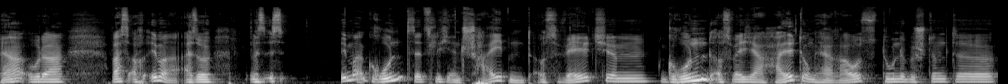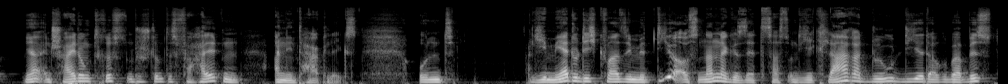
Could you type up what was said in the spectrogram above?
ja, oder was auch immer. Also es ist immer grundsätzlich entscheidend, aus welchem Grund, aus welcher Haltung heraus du eine bestimmte ja, Entscheidung triffst, ein bestimmtes Verhalten an den Tag legst. Und je mehr du dich quasi mit dir auseinandergesetzt hast und je klarer du dir darüber bist,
